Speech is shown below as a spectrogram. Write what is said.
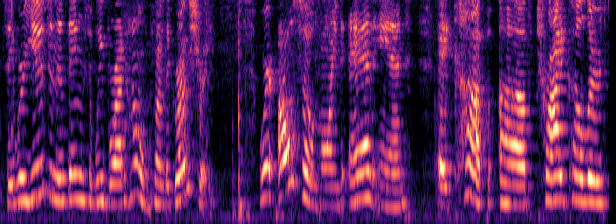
See, we're using the things that we brought home from the grocery. We're also going to add in a cup of tricolored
